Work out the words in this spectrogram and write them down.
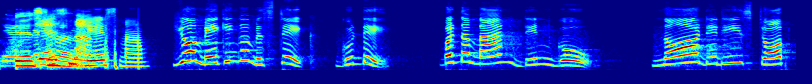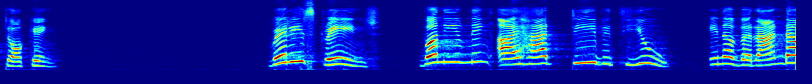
Yes, Yes, ma'am. ma'am. Yes, ma'am. You are making a mistake. Good day. But the man didn't go, nor did he stop talking. Very strange. One evening I had tea with you in a veranda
